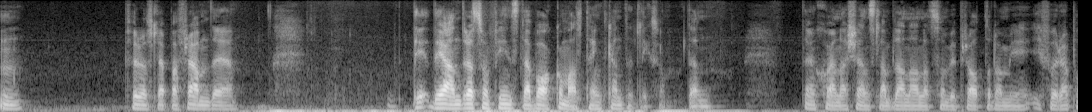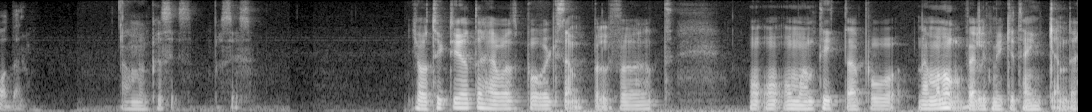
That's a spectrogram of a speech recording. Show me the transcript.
Mm. För att släppa fram det det, det andra som finns där bakom allt tänkandet. Liksom. Den, den sköna känslan bland annat som vi pratade om i, i förra podden. Ja men precis, precis. Jag tyckte ju att det här var ett bra exempel för att om man tittar på när man har väldigt mycket tänkande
